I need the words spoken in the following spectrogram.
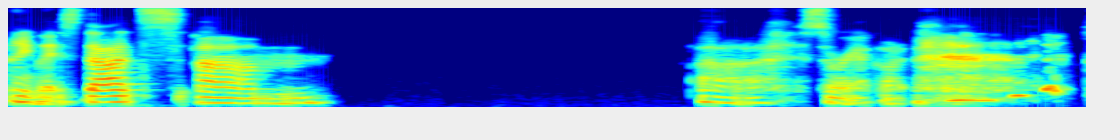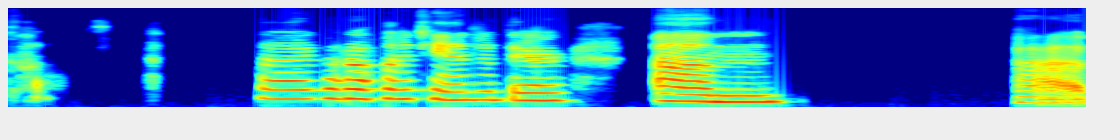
anyways, that's um, uh, sorry, I got, I got off on a tangent there. Um, uh,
